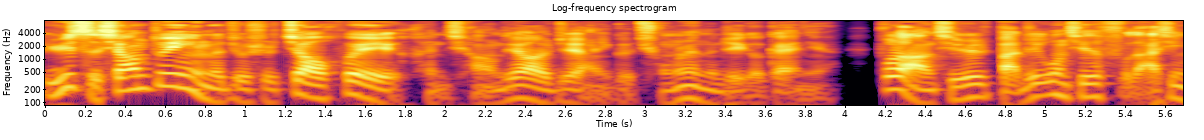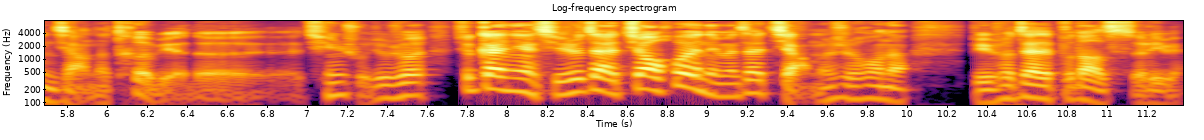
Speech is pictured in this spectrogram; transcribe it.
与此相对应的，就是教会很强调这样一个穷人的这个概念。布朗其实把这个问题的复杂性讲得特别的清楚，就是说这概念其实在教会那边在讲的时候呢，比如说在布道词里边，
